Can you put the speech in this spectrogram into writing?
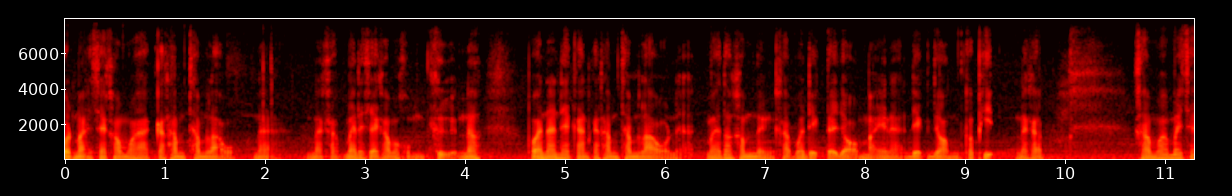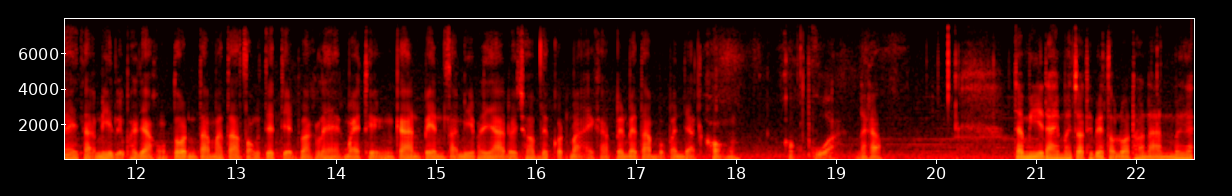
กฎหมายใช้คำว่ากระทำชำเรานะ นะครับไม่ได้ใช้คำว่าข่มขืนเนาะเพราะฉะนั้นเนี่ยการกระทำชำเราเนี่ยไม่ต้องคำหนึ่งครับว่าเด็กจะยอมไหมนะเด็กยอมก็ผิดนะครับคำว่าไม่ใช่สามีหรือภรรยาของตนตามมาตรา 277วรรคแรก หมายถึงการเป็นสามีภรรยาโดยชอบด้วยกฎหมายครับเป็นไปตามบทบัญญัติของครอบครัวนะครับ จะมีได้เมื่อจดทะเบียนสมรสเท่านั้น เมื่อ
